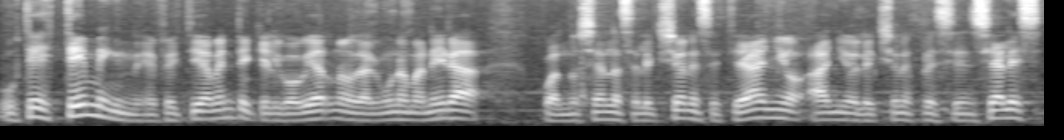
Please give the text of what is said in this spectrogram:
¿Ustedes temen efectivamente que el gobierno de alguna manera, cuando sean las elecciones este año, año de elecciones presidenciales,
